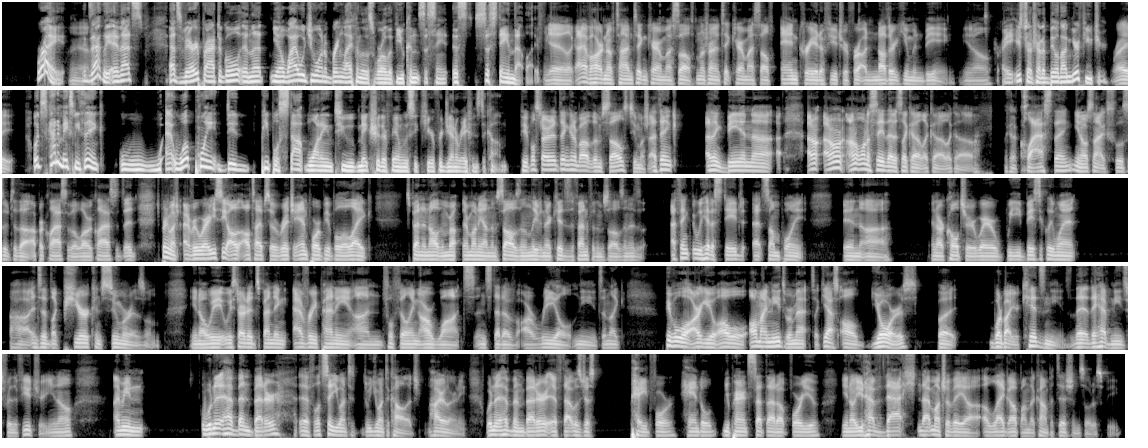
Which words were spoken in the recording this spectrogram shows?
Right. Yeah. Exactly. And that's that's very practical and that, you know, why would you want to bring life into this world if you couldn't sustain uh, sustain that life? Yeah, like I have a hard enough time taking care of myself. I'm not trying to take care of myself and create a future for another human being. You know, Right. You're still trying to build on your future. right? Which kind of makes me think w- at what point did people stop wanting to make sure their family was secure for generations to come? people started thinking about themselves too much. I think I think being uh I don't I don't I don't want to say that it's like a like a like a like a class thing. You know, it's not exclusive to the upper class or the lower class. It's, it's pretty much everywhere. You see all all types of rich and poor people alike spending all them, their money on themselves and leaving their kids to fend for themselves. And is I think that we hit a stage at some point in uh in our culture where we basically went uh, into like pure consumerism. You know, we we started spending every penny on fulfilling our wants instead of our real needs. And like people will argue, "Oh, well, all my needs were met." It's like, yes, all yours, but what about your kids' needs? They they have needs for the future. You know, I mean. Wouldn't it have been better if, let's say, you went to you went to college, higher learning? Wouldn't it have been better if that was just paid for, handled? Your parents set that up for you you know you'd have that that much of a uh, a leg up on the competition so to speak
